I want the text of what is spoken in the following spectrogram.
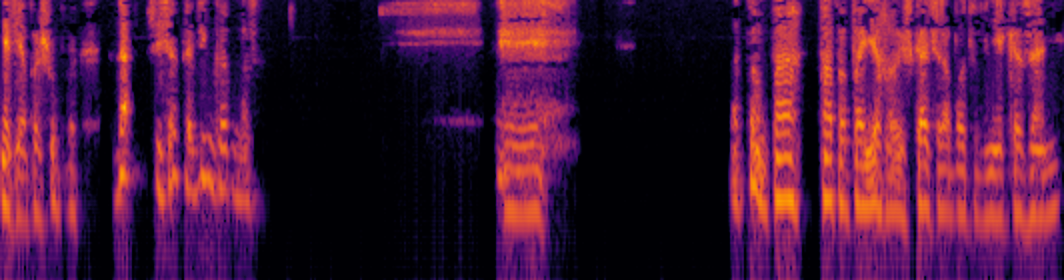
Нет, я прошу. Да, 61 год назад. И потом папа поехал искать работу вне Казани,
